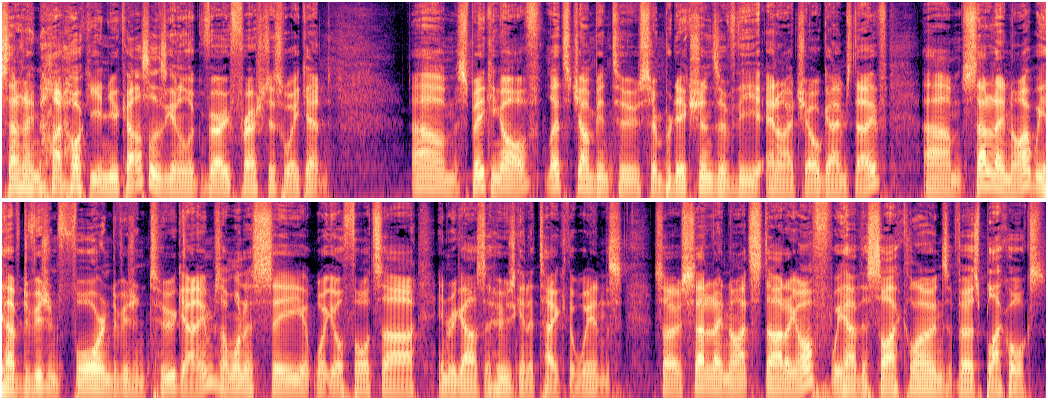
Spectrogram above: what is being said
Saturday night hockey in Newcastle is going to look very fresh this weekend. Um, speaking of, let's jump into some predictions of the NIHL games, Dave. Um, Saturday night we have Division Four and Division Two games. I want to see what your thoughts are in regards to who's going to take the wins. So Saturday night, starting off, we have the Cyclones versus Blackhawks.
